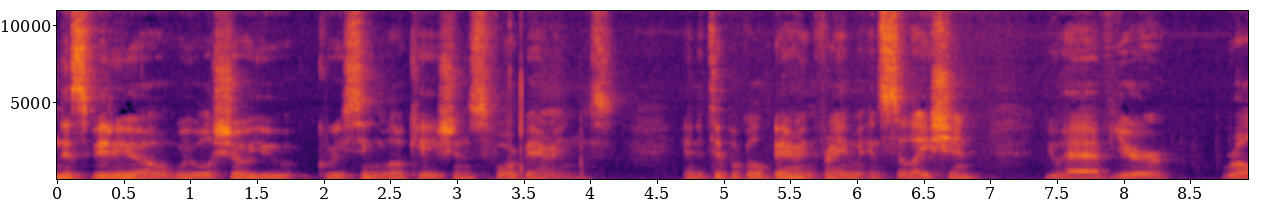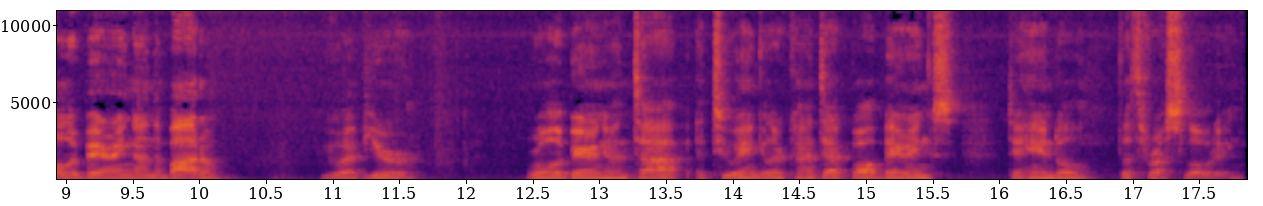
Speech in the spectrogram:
In this video, we will show you greasing locations for bearings. In a typical bearing frame installation, you have your roller bearing on the bottom, you have your roller bearing on top, and two angular contact ball bearings to handle the thrust loading.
